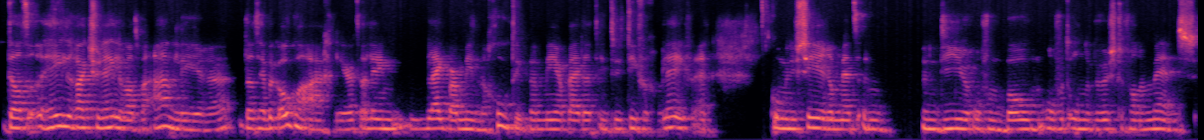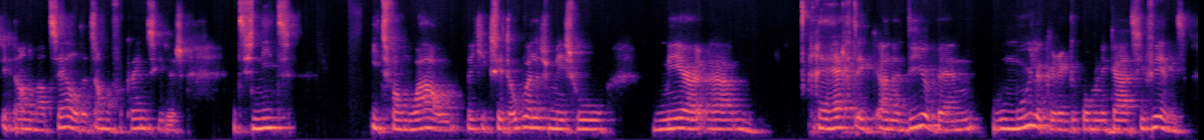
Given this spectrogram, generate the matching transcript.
dat hele rationele wat we aanleren, dat heb ik ook wel aangeleerd. Alleen blijkbaar minder goed. Ik ben meer bij dat intuïtieve gebleven. En communiceren met een, een dier of een boom of het onderbewuste van een mens is allemaal hetzelfde. Het is allemaal frequentie. Dus het is niet iets van wauw. Weet je, ik zit ook wel eens mis hoe meer um, gehecht ik aan het dier ben, hoe moeilijker ik de communicatie vind.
